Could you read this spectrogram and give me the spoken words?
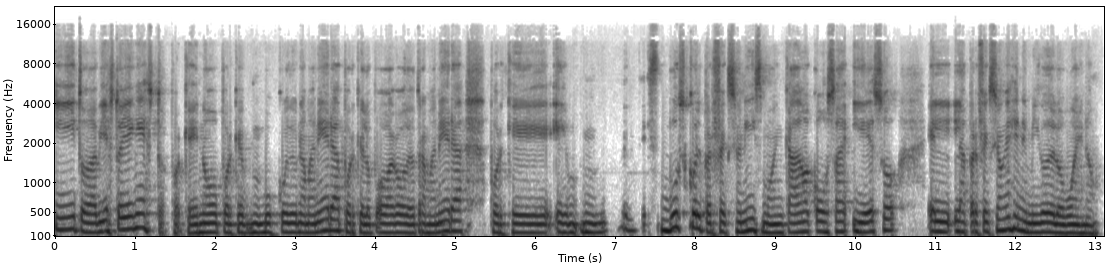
y todavía estoy en esto, porque no, porque busco de una manera, porque lo hago de otra manera, porque mm, busco el perfeccionismo en cada cosa y eso la perfección es enemigo de lo bueno.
